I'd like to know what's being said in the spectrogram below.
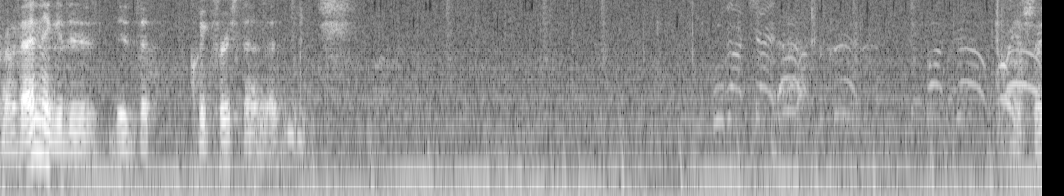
Bro, that nigga did, did the quick first shit.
